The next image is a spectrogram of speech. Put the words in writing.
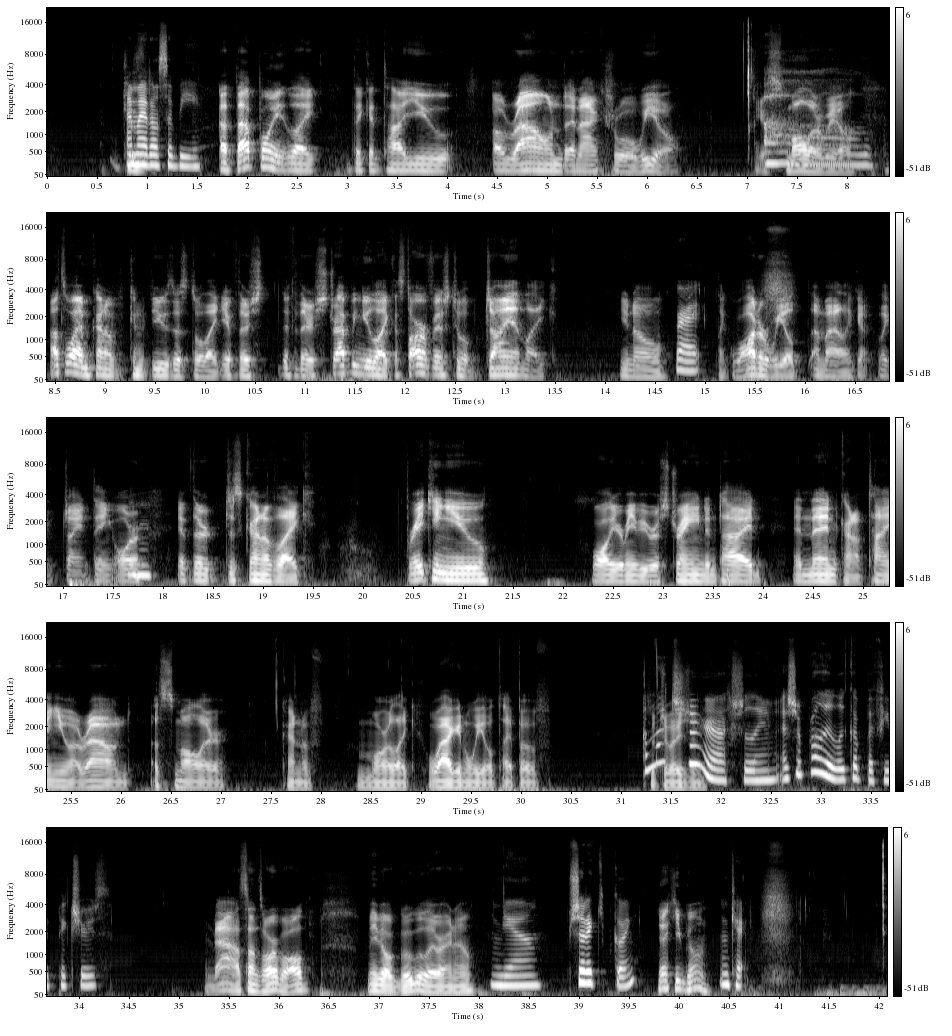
i might also be At that point, like they could tie you around an actual wheel, like a smaller wheel. Oh. That's why I'm kind of confused as to like if they're if they're strapping you like a starfish to a giant like, you know, Right. like water wheel, am I like a like giant thing, or Mhm. if they're just kind of like breaking you while you're maybe restrained and tied, and then kind of tying you around a smaller, kind of more like wagon wheel type of I'm not sure actually. I should probably look up a few pictures. Nah, that sounds horrible. I'll, maybe I'll Google it right now. Yeah. Should I keep going? Yeah, keep going. Okay.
